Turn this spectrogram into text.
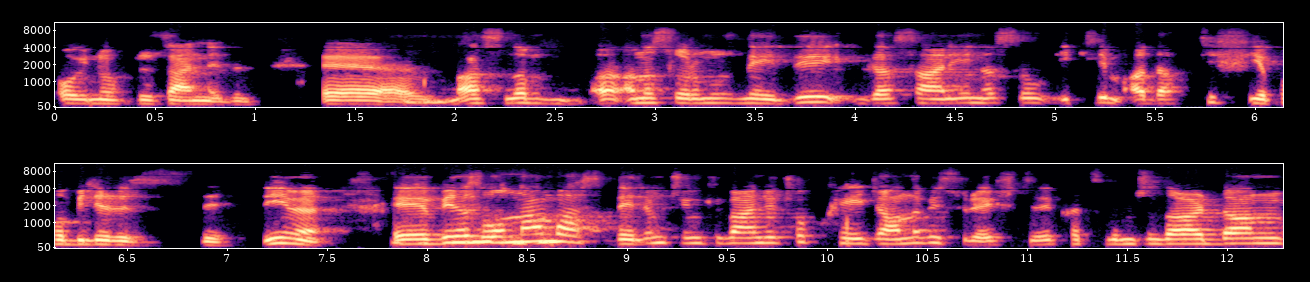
oyunu düzenledin. E, aslında ana sorumuz neydi? Gazhaneyi nasıl iklim adaptif yapabilirizdi değil mi? E, biraz ondan bahsedelim çünkü bence çok heyecanlı bir süreçti. Katılımcılardan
